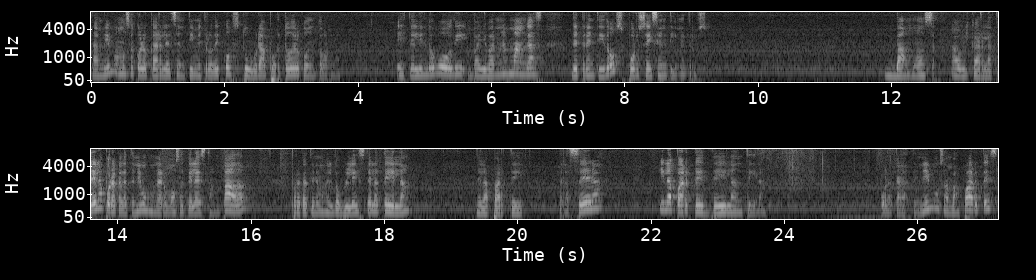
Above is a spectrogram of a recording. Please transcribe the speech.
También vamos a colocarle el centímetro de costura por todo el contorno. Este lindo body va a llevar unas mangas de 32 por 6 centímetros vamos a ubicar la tela. Por acá la tenemos una hermosa tela estampada. Por acá tenemos el doblez de la tela de la parte trasera y la parte delantera. Por acá las tenemos ambas partes.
